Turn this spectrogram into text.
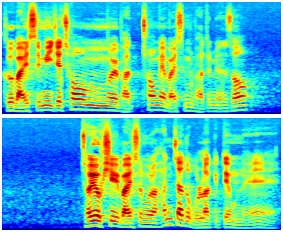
그 말씀이 이제 처음을 받, 처음에 말씀을 받으면서 저 역시 말씀을 한 자도 몰랐기 때문에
